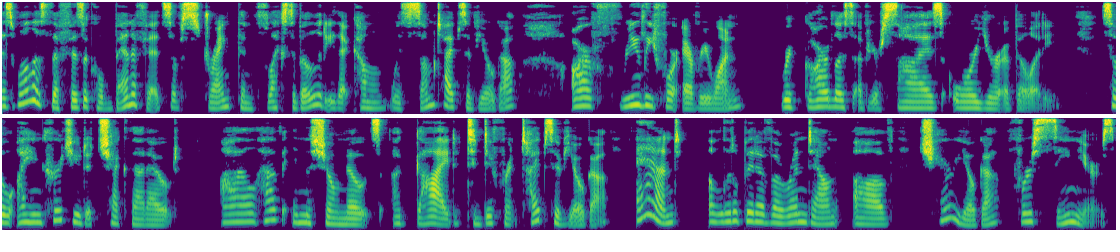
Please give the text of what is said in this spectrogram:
as well as the physical benefits of strength and flexibility that come with some types of yoga, are freely for everyone, regardless of your size or your ability. So I encourage you to check that out I'll have in the show notes a guide to different types of yoga and a little bit of a rundown of chair yoga for seniors.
